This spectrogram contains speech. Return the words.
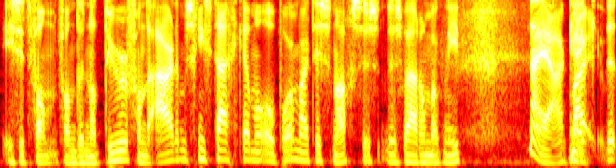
Is het van, van de natuur, van de aarde? Misschien stijg ik helemaal op hoor, maar het is s'nachts, dus, dus waarom ook niet? Nou ja, kijk. Maar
